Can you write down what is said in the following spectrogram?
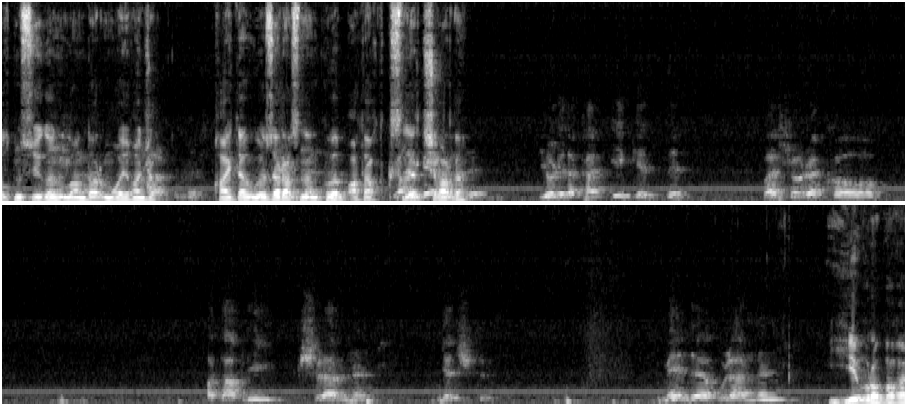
ұлтын сүйген ұландар мойыған жоқ қайта өз арасынан көп атақты кісілерді шығарды kishilarni yetishdi menda ularning европаға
